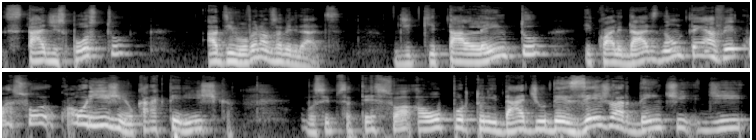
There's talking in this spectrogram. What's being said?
estar disposto a desenvolver novas habilidades, de que talento e qualidades não tem a ver com a sua com a origem ou característica. Você precisa ter só a oportunidade, o desejo ardente de,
